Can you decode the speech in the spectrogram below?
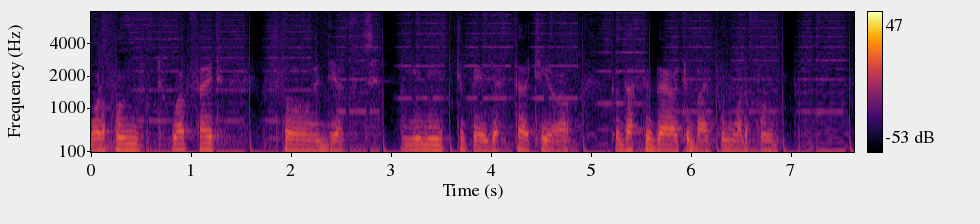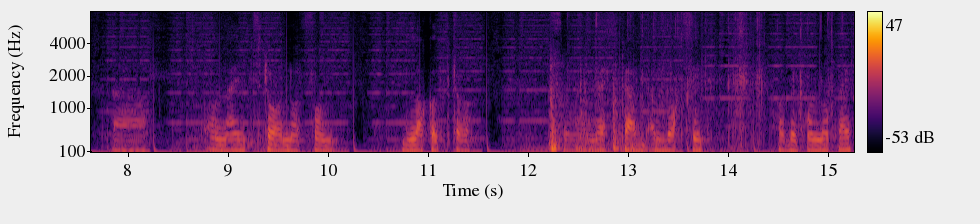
Vodafone website so just you need to pay just 30 euro so that's the better to buy from Vodafone uh, online store not from the local store. So let's start unboxing how the phone look like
